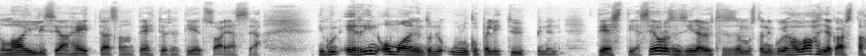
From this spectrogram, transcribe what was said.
laillisia heittoja saadaan tehtyä sen tietyssä ajassa. Ja niin kuin erinomainen ulkopelityyppinen testi. Ja seurasin siinä yhdessä semmoista niin kuin ihan lahjakasta,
